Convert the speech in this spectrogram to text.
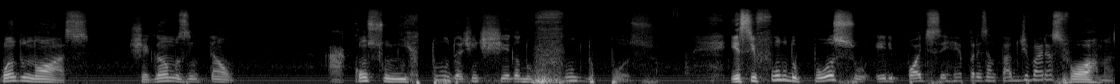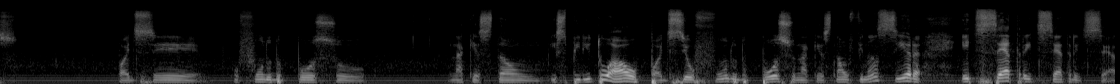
quando nós chegamos então a consumir tudo, a gente chega no fundo do poço. Esse fundo do poço, ele pode ser representado de várias formas. Pode ser o fundo do poço na questão espiritual, pode ser o fundo do poço na questão financeira, etc, etc, etc.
